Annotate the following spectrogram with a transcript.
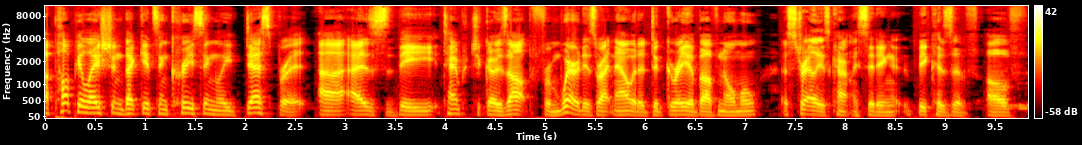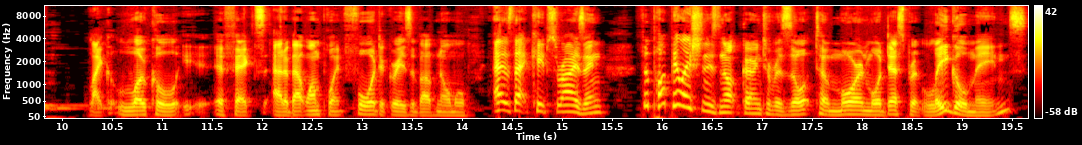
a population that gets increasingly desperate uh, as the temperature goes up from where it is right now at a degree above normal. Australia is currently sitting because of of like local effects at about 1.4 degrees above normal. As that keeps rising, the population is not going to resort to more and more desperate legal means.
